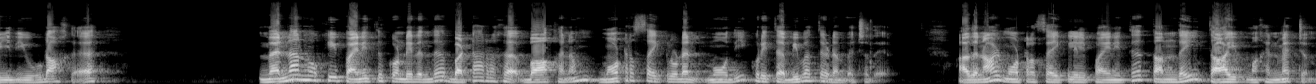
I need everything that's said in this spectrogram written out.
வீதியூடாக மன்னார் நோக்கி பயணித்துக் கொண்டிருந்த பட்டார் ரக வாகனம் மோட்டார் சைக்கிளுடன் மோதி குறித்த விபத்து இடம்பெற்றது. அதனால் மோட்டார் சைக்கிளில் பயணித்த தந்தை தாய் மகன் மற்றும்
